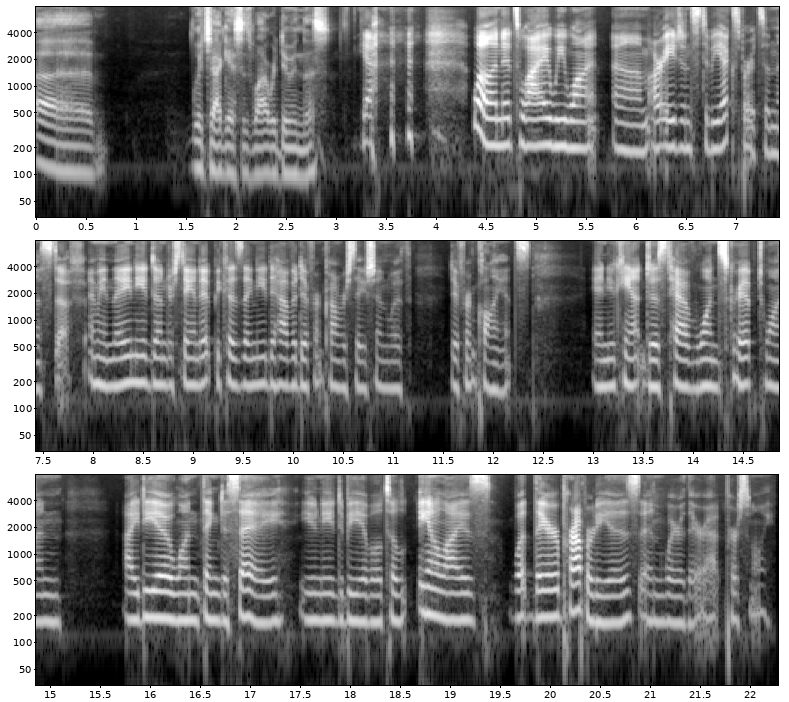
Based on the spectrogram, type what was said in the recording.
uh, which I guess is why we're doing this. Yeah. well, and it's why we want um, our agents to be experts in this stuff. I mean, they need to understand it because they need to have a different conversation with different clients. And you can't just have one script, one idea, one thing to say. You need to be able to analyze what their property is and where they're at personally.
